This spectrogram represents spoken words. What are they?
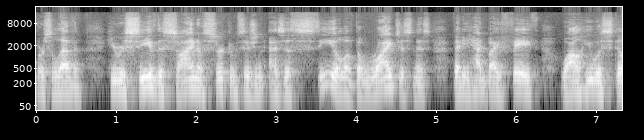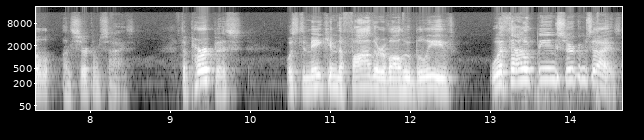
Verse 11, he received the sign of circumcision as a seal of the righteousness that he had by faith while he was still uncircumcised. The purpose was to make him the father of all who believe without being circumcised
